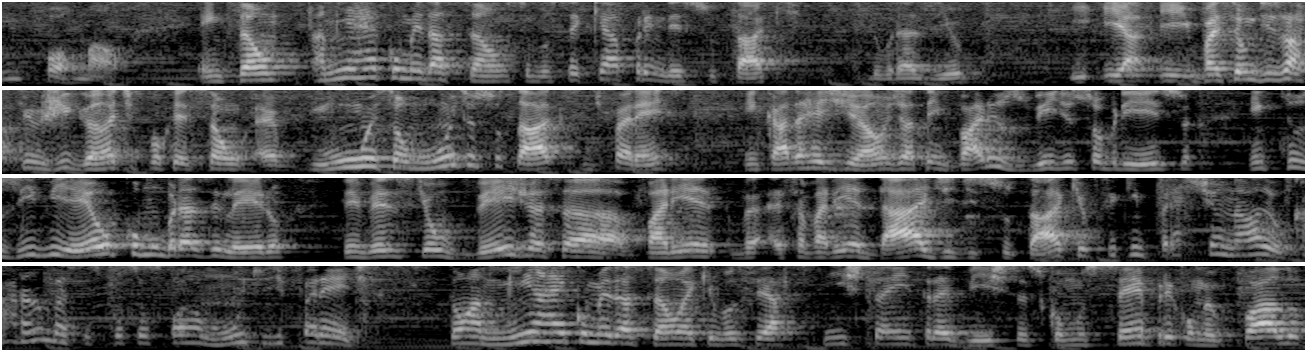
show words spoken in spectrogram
informal. Então, a minha recomendação, se você quer aprender sotaque do Brasil, e, e, e vai ser um desafio gigante, porque são, é, muito, são muitos sotaques diferentes em cada região, já tem vários vídeos sobre isso, inclusive eu como brasileiro, tem vezes que eu vejo essa, varia, essa variedade de sotaque, eu fico impressionado, eu, caramba, essas pessoas falam muito diferente. Então a minha recomendação é que você assista entrevistas, como sempre, como eu falo,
